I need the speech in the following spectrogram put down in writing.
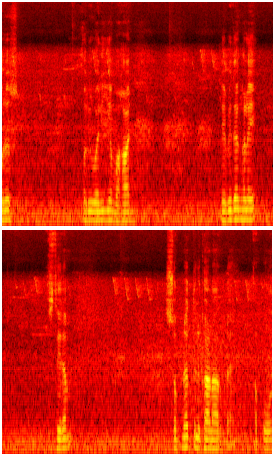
ഒരു ഒരു വലിയ മഹാൻ നിബിതങ്ങളെ സ്ഥിരം സ്വപ്നത്തിൽ കാണാറുണ്ട്. അപ്പോൾ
